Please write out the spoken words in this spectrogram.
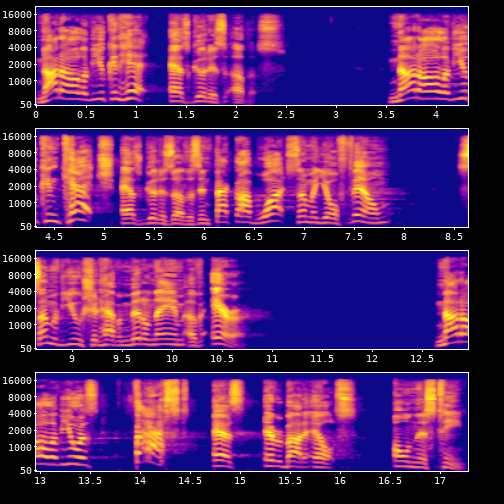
Not all of you can hit as good as others. Not all of you can catch as good as others. In fact, I've watched some of your film. Some of you should have a middle name of error. Not all of you as fast as everybody else on this team.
